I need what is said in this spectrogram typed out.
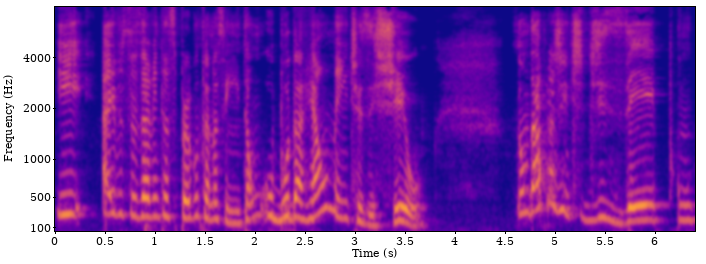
E aí vocês devem estar se perguntando assim: então o Buda realmente existiu? Não dá pra gente dizer com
